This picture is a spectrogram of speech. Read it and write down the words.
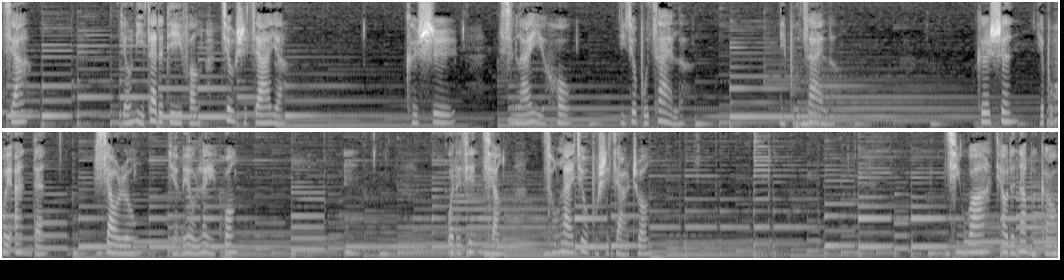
家，有你在的地方就是家呀。可是醒来以后，你就不在了，你不在了，歌声也不会黯淡，笑容也没有泪光。嗯，我的坚强从来就不是假装。青蛙跳得那么高，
